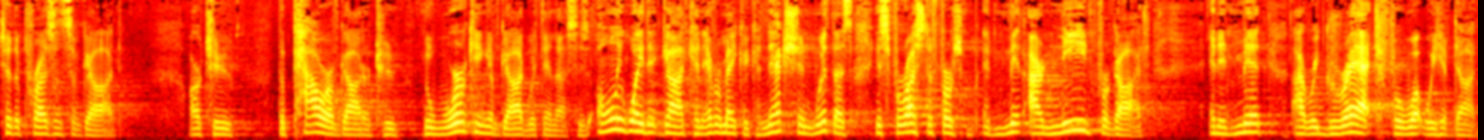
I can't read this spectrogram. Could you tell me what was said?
to the presence of God or to the power of God or to the working of God within us. The only way that God can ever make a connection with us is for us to first admit our need for God and admit our regret for what we have done.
